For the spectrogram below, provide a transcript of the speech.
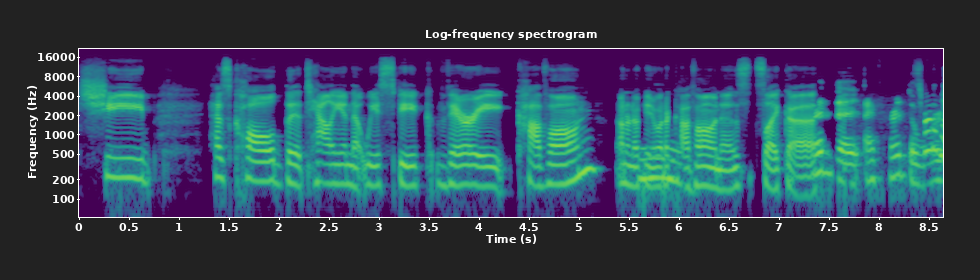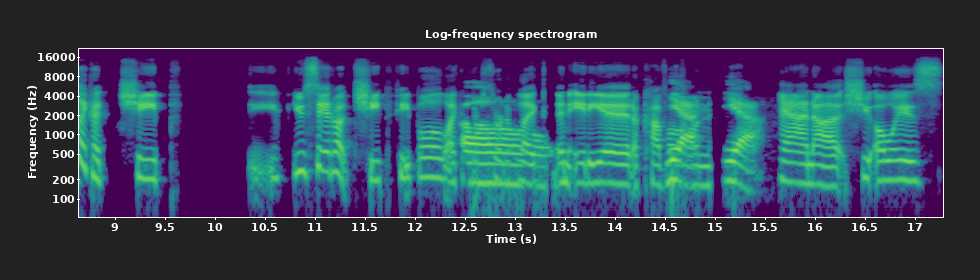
she has called the Italian that we speak very cavone. I don't know if you know what a mm. cavone is. It's like a. I've heard the, I've heard the sort word. of like a cheap. You, you, say it about cheap people, like oh. sort of like oh. an idiot, a cavone. Yeah, yeah. And uh, she always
